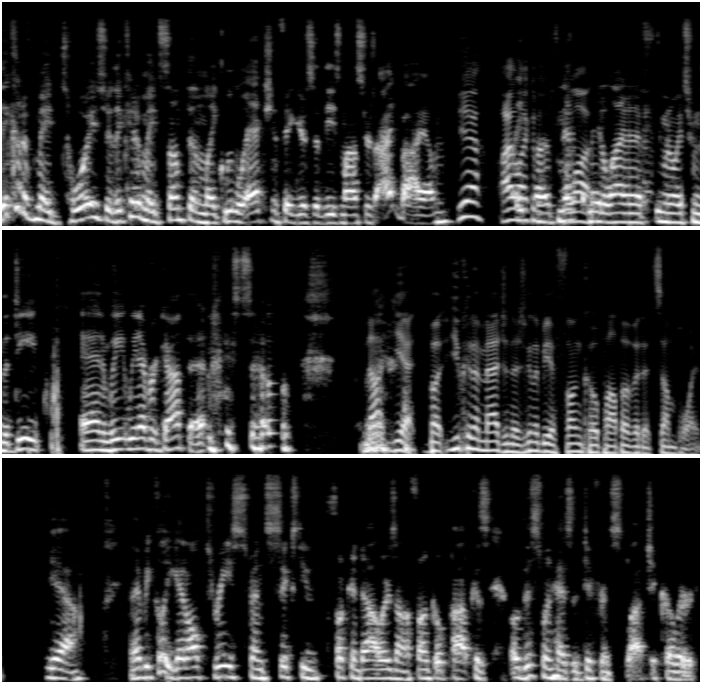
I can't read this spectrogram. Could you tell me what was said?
they could have made toys or they could have made something like little action figures of these monsters. I'd buy them. Yeah, I like uh, them a Netflix lot. made a line of humanoids from the deep, and we we never got that. so Not yet, but you can imagine there's going to be a Funko Pop of it at some point. Yeah, and that'd be cool. You get all three, spend sixty fucking dollars on a Funko Pop because oh, this one has a different splotch of color,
